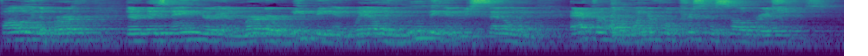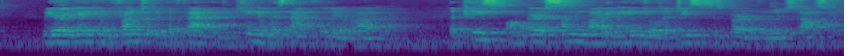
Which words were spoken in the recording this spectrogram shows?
Following the birth, there is anger and murder, weeping and wailing, moving and resettling. After our wonderful Christmas celebrations, we are again confronted with the fact that the kingdom has not fully arrived. The peace on earth sung by the angels at Jesus' birth in Luke's Gospel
